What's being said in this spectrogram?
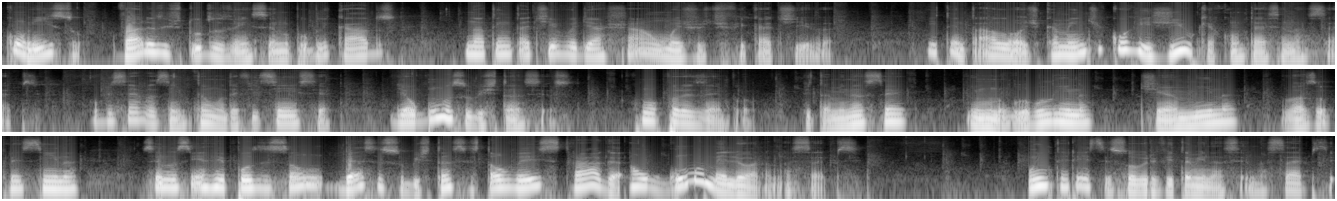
Com isso, vários estudos vêm sendo publicados na tentativa de achar uma justificativa e tentar, logicamente, corrigir o que acontece na sepse. Observa-se então a deficiência de algumas substâncias, como por exemplo vitamina C, imunoglobulina, tiamina, vasopressina, sendo assim a reposição dessas substâncias talvez traga alguma melhora na sepse. O interesse sobre vitamina C na sepse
